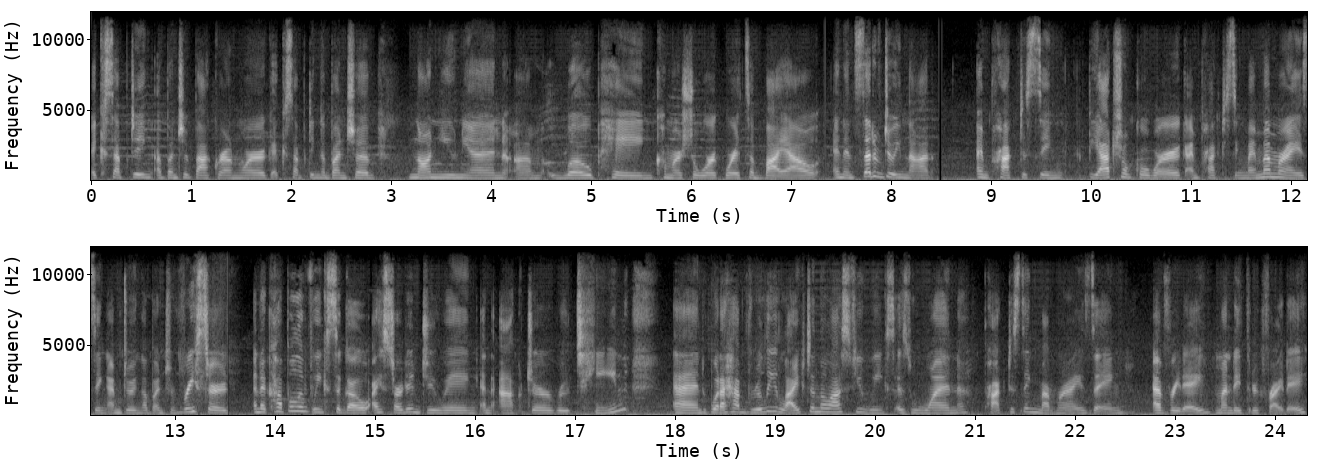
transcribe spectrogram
accepting a bunch of background work, accepting a bunch of non-union, um, low-paying commercial work where it's a buyout. And instead of doing that, I'm practicing theatrical work, I'm practicing my memorizing, I'm doing a bunch of research. And a couple of weeks ago, I started doing an actor routine. And what I have really liked in the last few weeks is one, practicing memorizing every day, Monday through Friday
